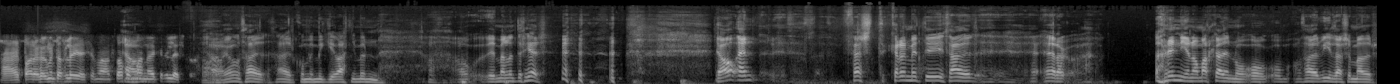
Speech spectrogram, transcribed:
það er bara hugmyndaflögi sem að stoppa manni að grillið. Sko. já, já, það er, það er komið mikið vatn í munn á, á viðmælendur hér já, en fest grænmeti það er, er að hrinjin á markaðin og, og, og, og það er víða sem maður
